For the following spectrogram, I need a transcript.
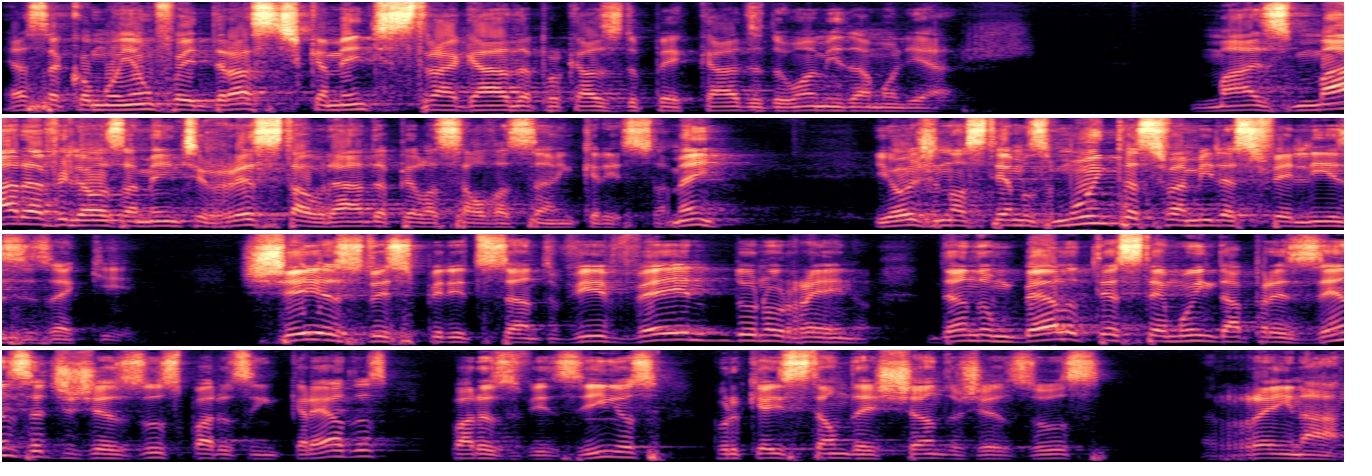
Essa comunhão foi drasticamente estragada por causa do pecado do homem e da mulher, mas maravilhosamente restaurada pela salvação em Cristo. Amém? E hoje nós temos muitas famílias felizes aqui, cheias do Espírito Santo, vivendo no reino, dando um belo testemunho da presença de Jesus para os incrédulos, para os vizinhos, porque estão deixando Jesus reinar.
